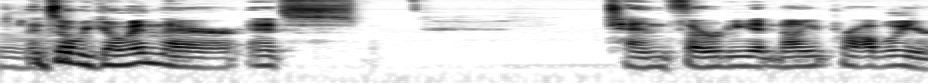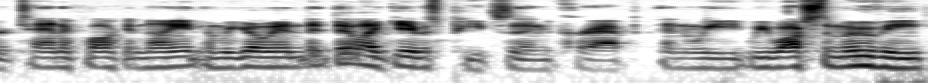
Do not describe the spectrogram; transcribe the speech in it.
Mm-hmm. And so we go in there, and it's ten thirty at night, probably or ten o'clock at night, and we go in. They, they like gave us pizza and crap, and we we watch the movie,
